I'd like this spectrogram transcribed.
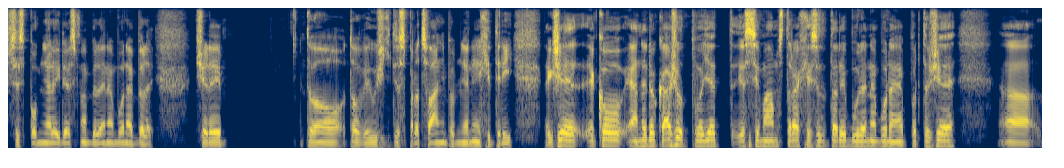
si vzpomněli, kde jsme byli nebo nebyli. Čili to, to využití, to zpracování poměrně chytrý. Takže jako já nedokážu odpovědět, jestli mám strach, jestli to tady bude nebo ne, protože uh,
